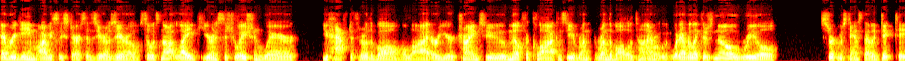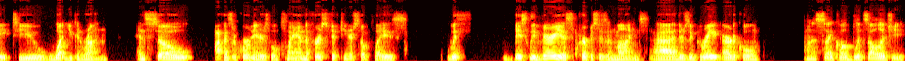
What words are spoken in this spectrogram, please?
every game obviously starts at zero zero. So it's not like you're in a situation where you have to throw the ball a lot or you're trying to milk the clock and so you run run the ball all the time or whatever. Like there's no real circumstance that would dictate to you what you can run. And so offensive coordinators will plan the first 15 or so plays with basically various purposes in mind. Uh, there's a great article on a site called Blitzology,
